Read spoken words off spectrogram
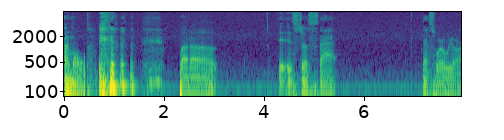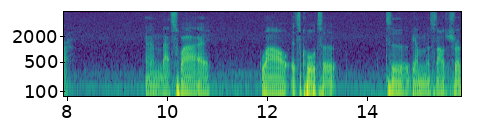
I'm old, but uh, it, it's just that that's where we are, and that's why, while it's cool to to be on a nostalgia trip,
